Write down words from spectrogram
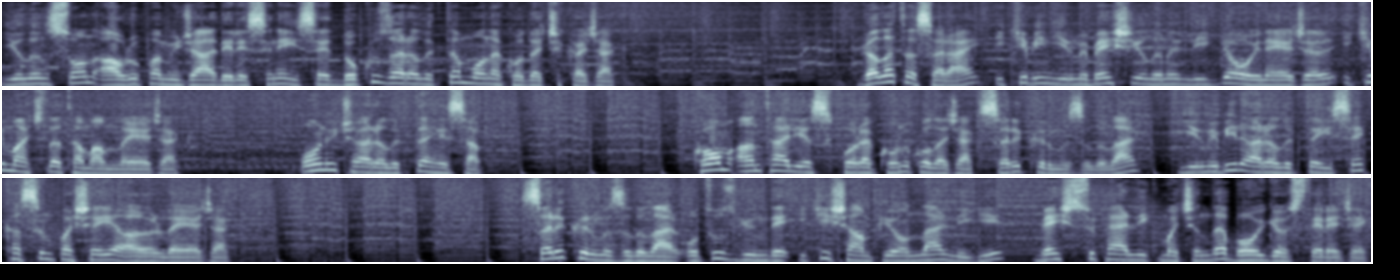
yılın son Avrupa mücadelesine ise 9 Aralık'ta Monaco'da çıkacak. Galatasaray, 2025 yılını ligde oynayacağı iki maçla tamamlayacak. 13 Aralık'ta hesap. Kom Antalya Spor'a konuk olacak Sarı Kırmızılılar, 21 Aralık'ta ise Kasımpaşa'yı ağırlayacak. Sarı Kırmızılılar 30 günde 2 Şampiyonlar Ligi, 5 Süper Lig maçında boy gösterecek.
